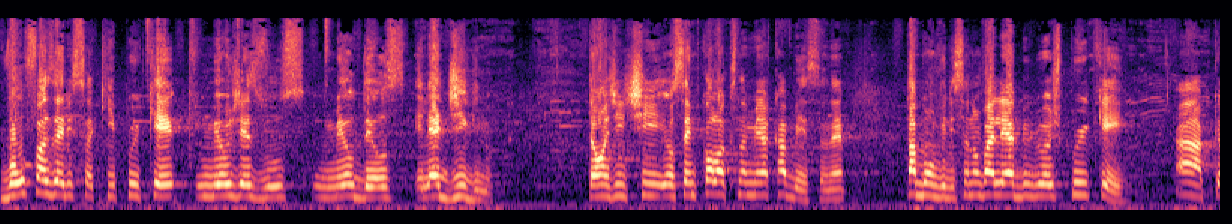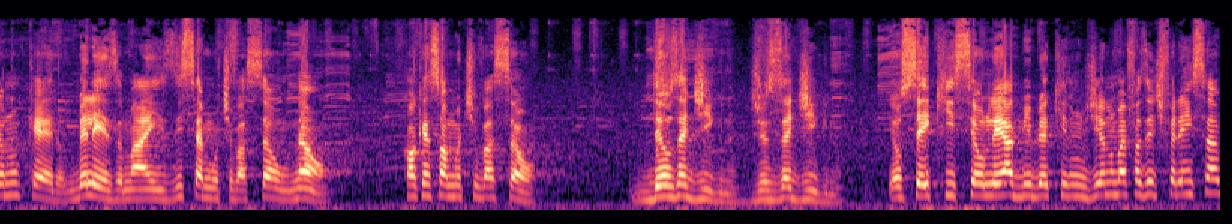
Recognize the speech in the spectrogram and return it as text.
Vou fazer isso aqui porque o meu Jesus, o meu Deus, ele é digno. Então a gente, eu sempre coloco isso na minha cabeça, né? Tá bom, Vinícius, você não vai ler a Bíblia hoje por quê? Ah, porque eu não quero. Beleza, mas isso é motivação? Não. Qual que é a sua motivação? Deus é digno, Jesus é digno eu sei que se eu ler a Bíblia aqui num dia não vai fazer diferença,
